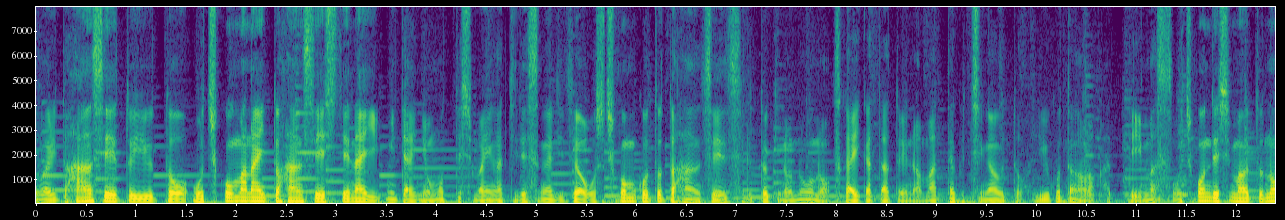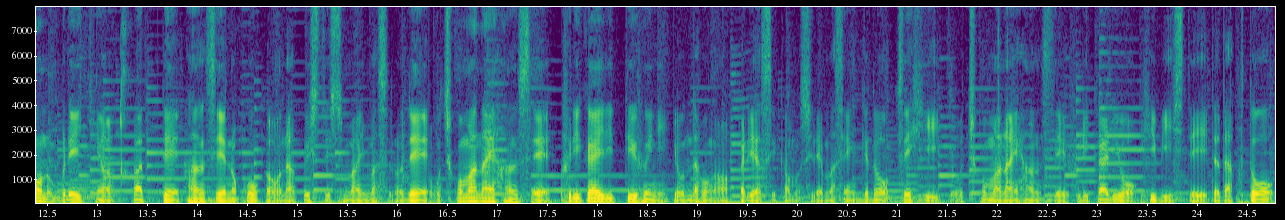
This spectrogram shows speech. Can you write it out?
割と反省というと落ち込まないと反省してないみたいに思ってしまいがちですが実は落ち込むことと反省する時の脳の使い方というのは全く違うということが分かっています。落ち込んでしまうと脳のブレーキがかかって反省の効果をなくしてしまいますのでで落ち込まない反省振り返りっていう風に読んだ方が分かりやすいかもしれませんけど是非落ち込まない反省振り返りを日々していただくと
